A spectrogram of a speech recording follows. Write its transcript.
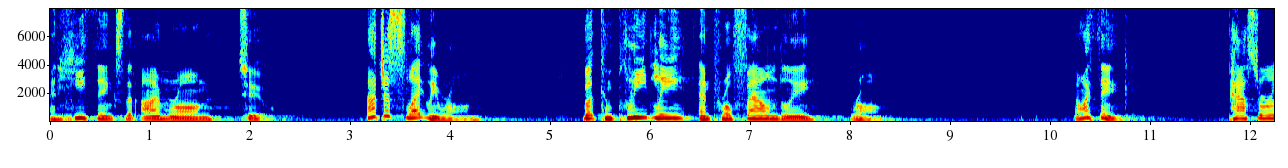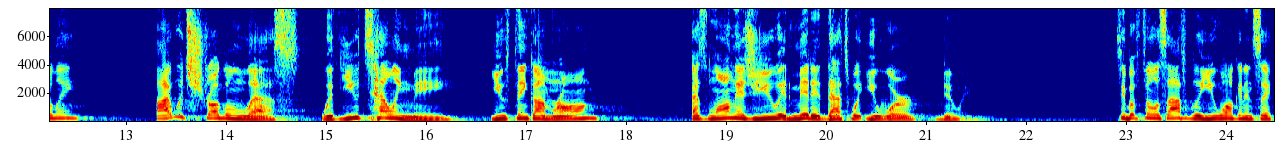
And he thinks that I'm wrong too. Not just slightly wrong, but completely and profoundly wrong. Now, I think, pastorally, I would struggle less with you telling me you think I'm wrong as long as you admitted that's what you were doing. See, but philosophically, you walk in and say,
